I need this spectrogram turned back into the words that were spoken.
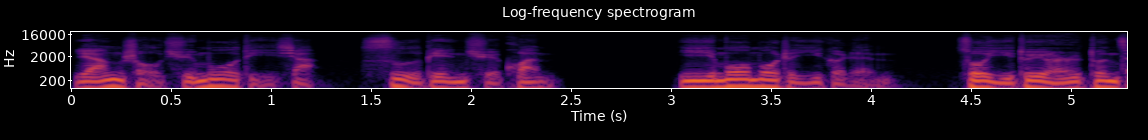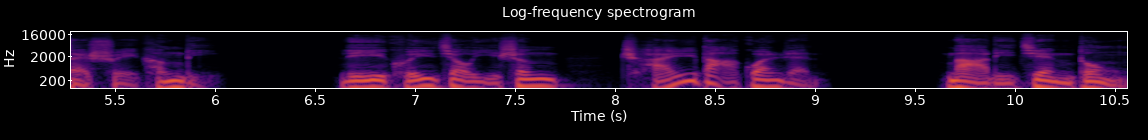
两手去摸底下，四边却宽。一摸摸着一个人，做一堆儿蹲在水坑里。李逵叫一声：“柴大官人！”那里见动，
